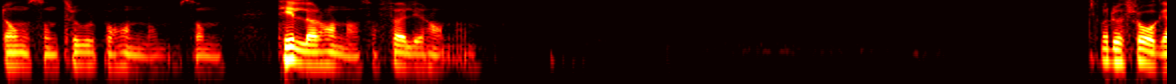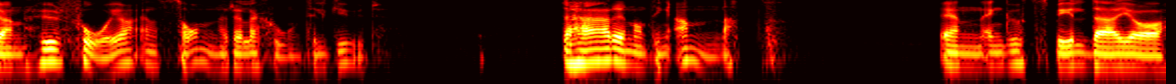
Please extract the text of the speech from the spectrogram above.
De som tror på honom, som tillhör honom, som följer honom. Och då är frågan, hur får jag en sån relation till Gud? Det här är någonting annat än en gudsbild där jag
